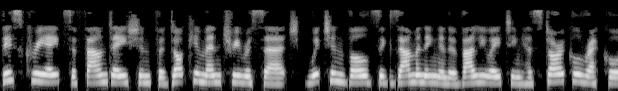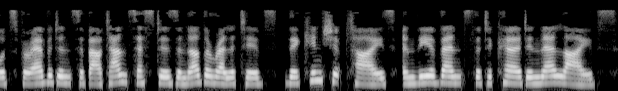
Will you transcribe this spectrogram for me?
This creates a foundation for documentary research, which involves examining and evaluating historical records for evidence about ancestors and other relatives, their kinship ties, and the events that occurred in their lives.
